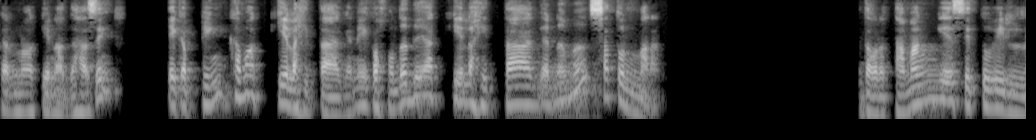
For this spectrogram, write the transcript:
කරනවා කියන අදහසෙන් ඒක පින්කමක් කියලා හිතාගෙන ඒක හොඳ දෙයක් කියලා හිතාගෙනම සතුන් මරන. එතකොට තමන්ගේ සිතුවිල්ල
